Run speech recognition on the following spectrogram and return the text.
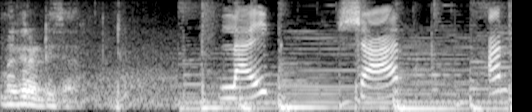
மிக நன்றி sir. Like share and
